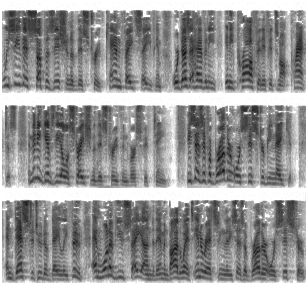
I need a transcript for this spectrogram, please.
We see this supposition of this truth. Can faith save him? Or does it have any, any profit if it's not practiced? And then he gives the illustration of this truth in verse 15. He says, if a brother or sister be naked and destitute of daily food, and one of you say unto them, and by the way, it's interesting that he says a brother or sister.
